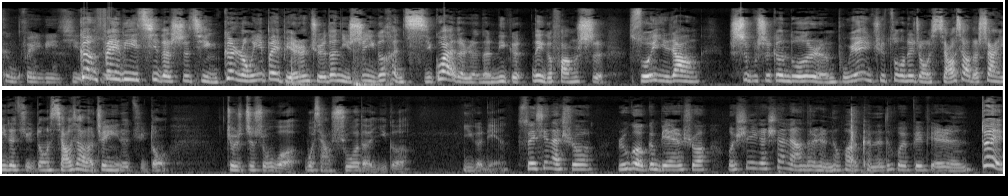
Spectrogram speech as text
更费力气，更费力气的事情，更容易被别人觉得你是一个很奇怪的人的那个那个方式，所以让是不是更多的人不愿意去做那种小小的善意的举动、小小的正义的举动，就是这是我我想说的一个一个点。所以现在说，如果跟别人说我是一个善良的人的话，可能都会被别人对，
